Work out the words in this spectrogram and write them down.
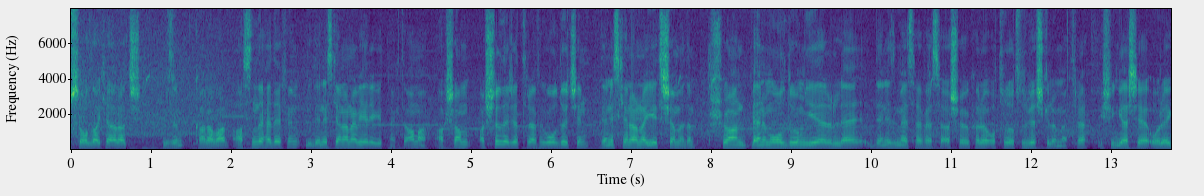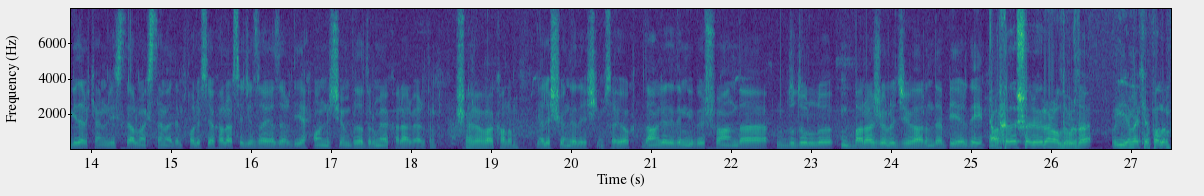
Soldaki araç bizim karavan. Aslında hedefim deniz kenarına bir yere gitmekti ama akşam aşırı derece trafik olduğu için deniz kenarına yetişemedim. Şu an benim olduğum yerle deniz mesafesi aşağı yukarı 30-35 kilometre. İşin gerçeği oraya giderken risk almak istemedim. Polis yakalarsa ceza yazar diye. Onun için burada durmaya karar verdim. Şöyle bakalım. Geliş yönde de hiç kimse yok. Daha önce dediğim gibi şu anda Dudullu Baraj Yolu civarında bir yerdeyim. Arkadaşlar öğlen oldu burada. Yemek yapalım.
